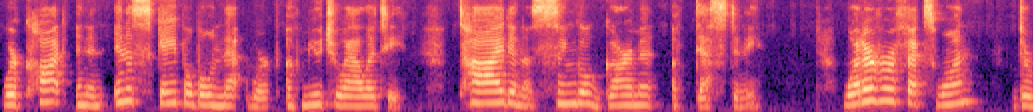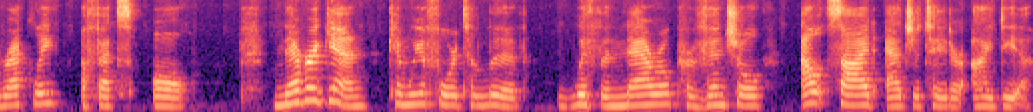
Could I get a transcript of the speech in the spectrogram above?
We're caught in an inescapable network of mutuality, tied in a single garment of destiny. Whatever affects one directly affects all. Never again can we afford to live with the narrow provincial outside agitator idea.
